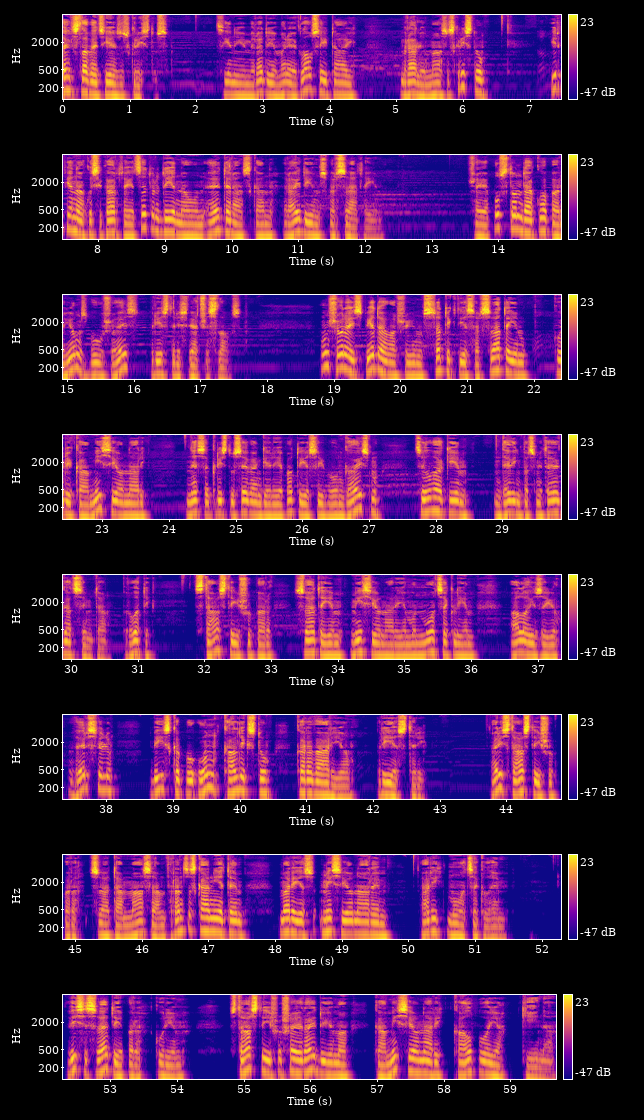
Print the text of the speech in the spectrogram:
Lai ir slavēts Jēzus Kristus. Cienījami radījumi arī klausītāji, brāļi un māsas Kristu, ir pienākusi kārtēja ceturtdiena un ēterā skan raidījums par svētajiem. Šajā pusstundā kopā ar jums būšu es, Priesteris Vjačeslavs. Un šoreiz piedāvāšu jums satikties ar svētajiem, kuri kā misionāri nesa Kristus evaņģēlīja patiesību un gaismu cilvēkiem 19. gadsimtā, proti stāstīšu par svētajiem misionāriem un mocekļiem Aloiziju Verseļu, bīskapu un Kalikstu Karavārio priesteri Arī stāstīšu par svētām māsām franciskānietēm, Marijas misionāriem, arī moceklēm. Visi svētie, par kuriem stāstīšu šajā raidījumā, kā misionāri kalpoja Ķīnā.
